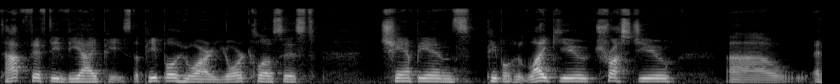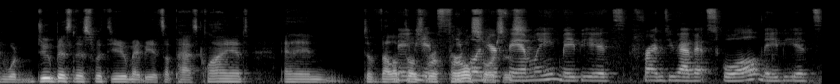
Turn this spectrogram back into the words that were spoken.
top 50 VIPs, the people who are your closest champions, people who like you, trust you, uh, and would do business with you. Maybe it's a past client, and develop Maybe those it's referral people sources. in your family. Maybe it's friends you have at school. Maybe it's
